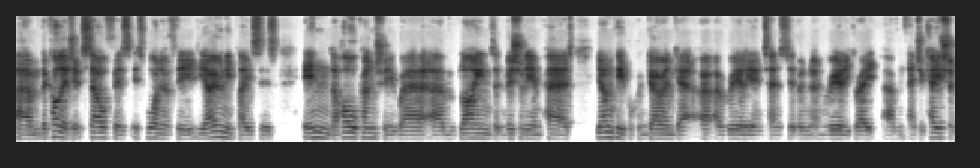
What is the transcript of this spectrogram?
um, the college itself is is one of the the only places in the whole country where um, blind and visually impaired young people can go and get a, a really intensive and, and really great um, education.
